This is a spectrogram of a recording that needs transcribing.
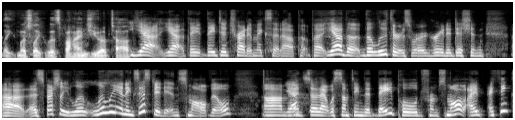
like much like what's behind you up top. Yeah, yeah, they they did try to mix it up, but yeah, the the Luthors were a great addition. Uh, especially L- Lillian existed in Smallville, um, yeah. and so that was something that they pulled from Small. I I think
